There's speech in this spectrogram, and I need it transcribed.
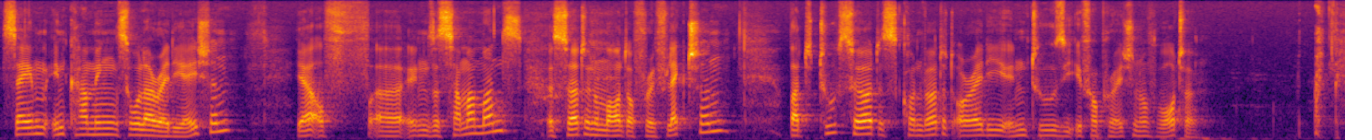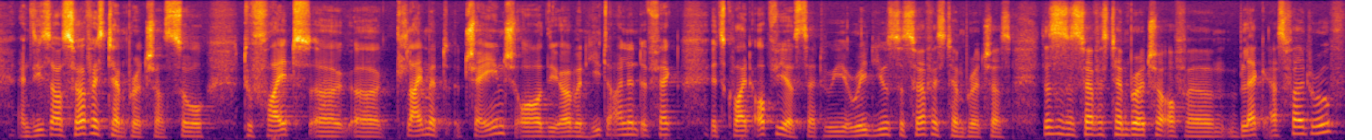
same incoming solar radiation. Yeah, of uh, in the summer months, a certain amount of reflection, but two thirds is converted already into the evaporation of water. And these are surface temperatures. So to fight uh, uh, climate change or the urban heat island effect, it's quite obvious that we reduce the surface temperatures. This is a surface temperature of a black asphalt roof.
